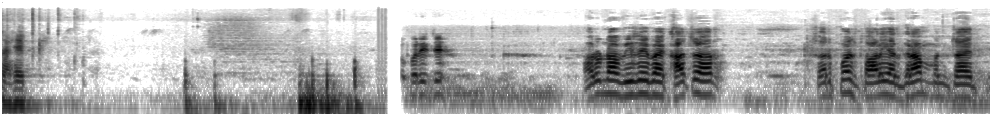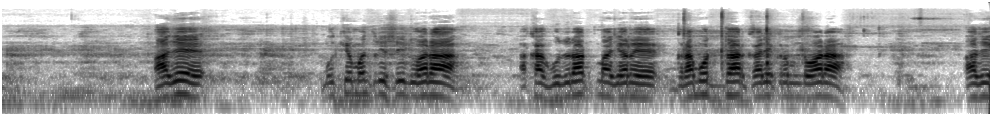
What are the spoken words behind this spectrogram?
સાહેબ. પરિચય. મારું નામ વિજયભાઈ ખાચર સરપંચ પાળિયાદ ગ્રામ પંચાયત. આજે મુખ્યમંત્રી શ્રી દ્વારા આખા ગુજરાતમાં જ્યારે ગ્રામોદ્ધાર કાર્યક્રમ દ્વારા આજે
